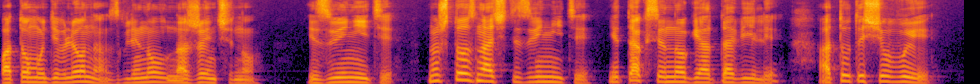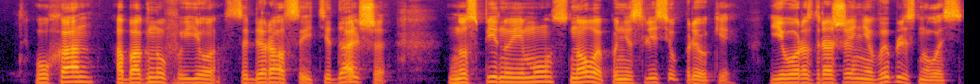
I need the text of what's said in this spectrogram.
Потом удивленно взглянул на женщину, «Извините». «Ну что значит «извините»? И так все ноги отдавили. А тут еще вы». Ухан, обогнув ее, собирался идти дальше, но спину ему снова понеслись упреки. Его раздражение выплеснулось,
